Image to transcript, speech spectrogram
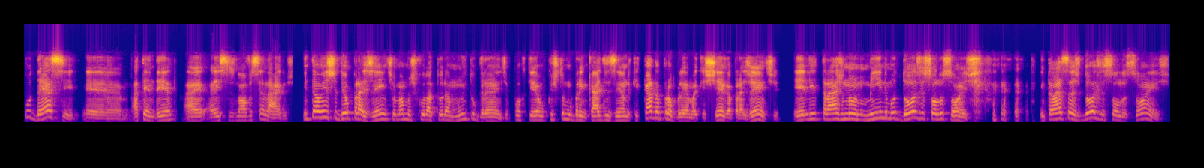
pudesse é, atender a, a, esses novos cenários. Então, isso deu para a gente uma musculatura muito grande, porque eu costumo brincar dizendo que cada problema que chega para a gente, ele traz no mínimo 12 soluções. então, essas 12 soluções,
